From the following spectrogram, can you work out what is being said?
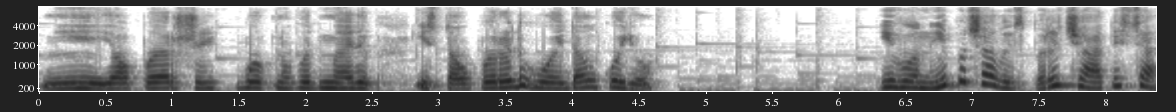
Ні, я перший. буркнув ведмедик і став перед гойдалкою. І вони почали сперечатися.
